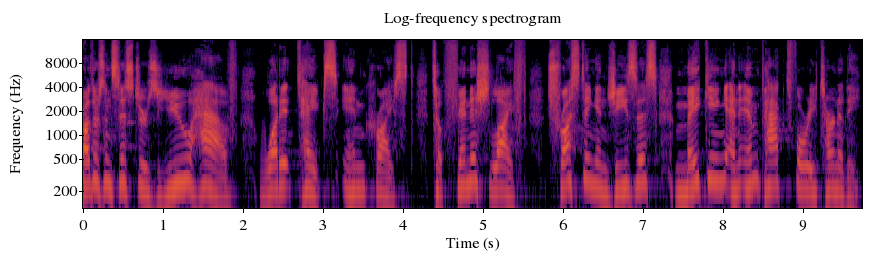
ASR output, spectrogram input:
Brothers and sisters, you have what it takes in Christ to finish life, trusting in Jesus, making an impact for eternity.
